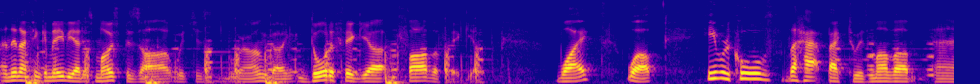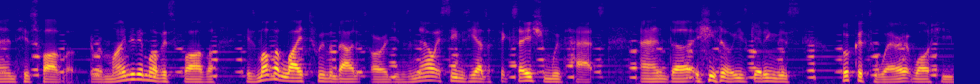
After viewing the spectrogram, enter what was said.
and then I think maybe at its most bizarre, which is where I'm going, daughter figure, father figure. Why? Well, he recalls the hat back to his mother and his father. It reminded him of his father. His mother lied to him about its origins, and now it seems he has a fixation with hats. And uh, you know he's getting this hooker to wear it while she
